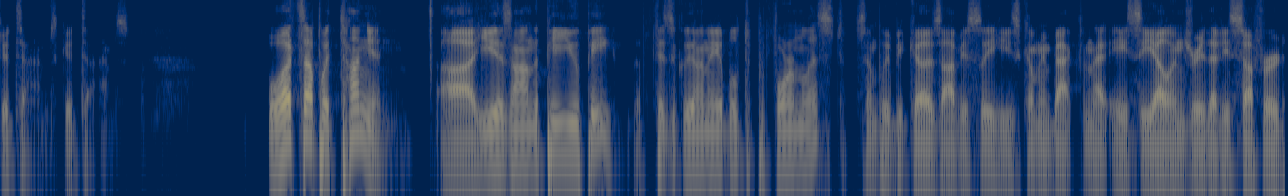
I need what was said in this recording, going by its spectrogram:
Good times, good times. What's up with Tonyan? Uh, he is on the PUP, the physically unable to perform list, simply because obviously he's coming back from that ACL injury that he suffered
